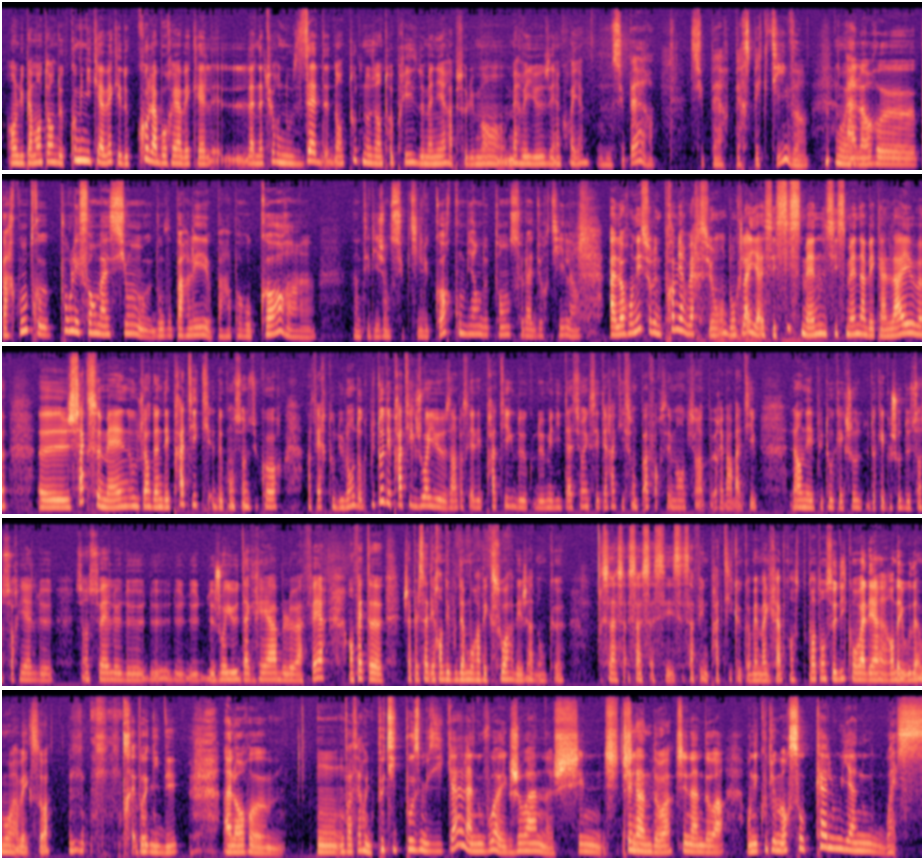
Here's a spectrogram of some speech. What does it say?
en lui permettant de communiquer avec et de collaborer avec elle. La nature nous aide dans toutes nos entreprises de manière absolument merveilleuse et incroyable. Mm, Super, super perspective. Ouais. Alors, euh, par contre, pour les formations dont vous parlez euh, par rapport au corps, à l'intelligence subtile du corps, combien de temps cela dure-t-il? Alors, on est sur une première version. Donc là, il y a ces six semaines, six semaines avec un live euh, chaque semaine où je leur donne des pratiques de conscience du corps à faire tout du long. Donc plutôt des pratiques joyeuses, hein, parce qu'il y a des pratiques de, méditation, etc., qui sont pas forcément, qui sont un peu rébarbatives. Là, on est plutôt quelque chose, de quelque chose de sensoriel, de sensuel, de, joyeux, d'agréable à faire. En fait, euh, j'appelle ça des rendez-vous d'amour avec soi déjà. Donc euh, ça, ça, ça, fait une pratique quand même agréable quand on se dit qu'on va aller à un rendez-vous d'amour avec soi. Très bonne idée. Alors, euh, on, on va faire une petite pause musicale à nouveau avec Johan Shenandoah. Shenandoah. On écoute le morceau Kaluyanu West.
